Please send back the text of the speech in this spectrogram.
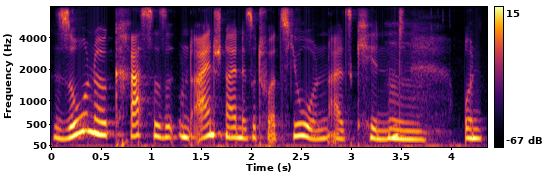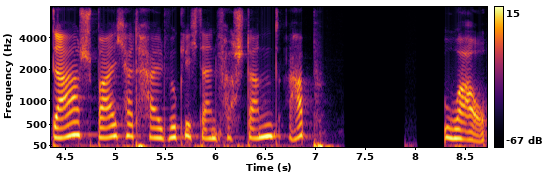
so eine krasse und einschneidende Situation als Kind. Mhm. Und da speichert halt wirklich dein Verstand ab. Wow,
